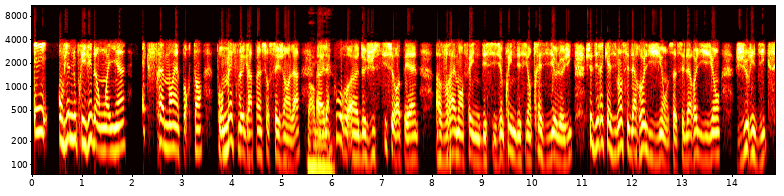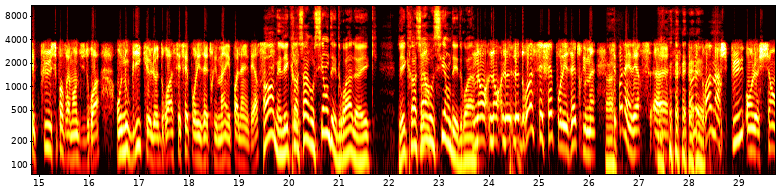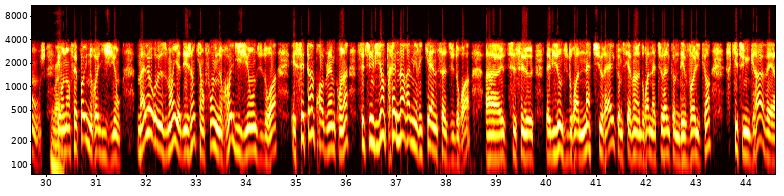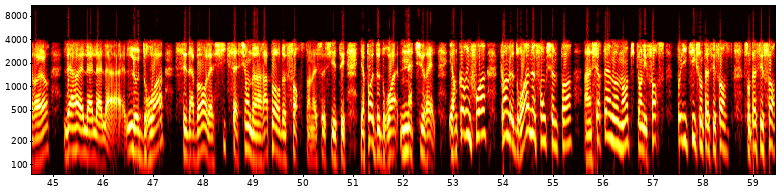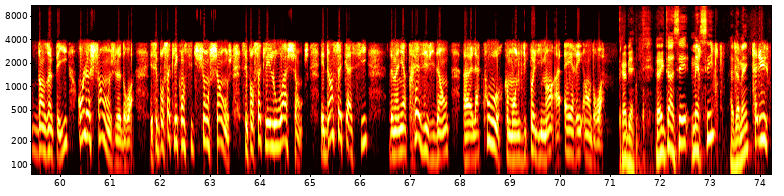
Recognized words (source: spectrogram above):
et on vient de nous priver d'un moyen extrêmement important pour mettre le grappin sur ces gens-là. Ben. euh, la Cour euh, de justice européenne a vraiment fait une décision, pris une décision très idéologique. Je dirais quasiment c'est de la religion, ça, c'est de la religion juridique. C'est plus, c'est pas vraiment du droit. On oublie que le droit c'est fait pour les êtres humains et pas l'inverse. Oh, mais les crosseurs aussi ont des droits, Loïc. Les crosseurs aussi ont des droits. Non, non, le, le droit c'est fait pour les êtres humains. Ah. C'est pas l'inverse. Euh, quand le droit marche plus, on le change ouais. et on n'en fait pas une religion. Malheureusement, il y a des gens qui en font une religion du droit et c'est un problème qu'on a. C'est une vision très nord-américaine ça du droit. Euh, c'est la vision du droit naturel, comme s'il y avait un droit naturel comme des volcans, ce qui est une grave erreur. La, la, la, le droit, c'est d'abord la fixation d'un rapport de force dans la société. Il n'y a pas de droit naturel. Et encore une fois, quand le droit ne fonctionne pas à un certain moment, puis quand les forces politiques sont assez fortes, sont assez fortes dans un pays, on le change le droit. Et c'est pour ça que les constitutions changent. C'est pour ça que les lois changent. Et dans ce cas-ci, de manière très évidente, euh, la Cour, comme on le dit poliment, a erré en droit. Très bien. Loïc Tassé, merci. À demain. Salut.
